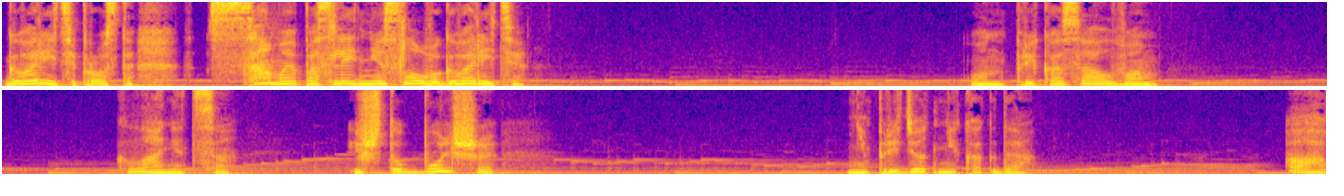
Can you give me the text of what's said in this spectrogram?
Говорите просто, самое последнее слово говорите. Он приказал вам кланяться, и что больше не придет никогда. А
